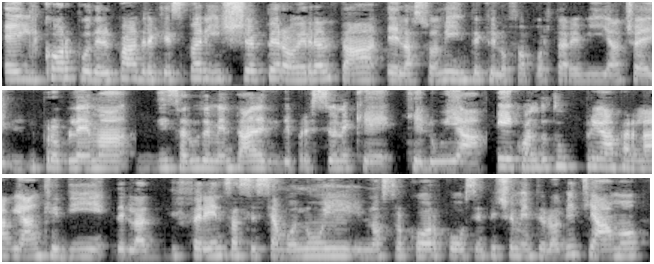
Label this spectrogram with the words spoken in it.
è il corpo del padre che sparisce, però in realtà è la sua mente che lo fa portare via, cioè il problema di salute mentale, di depressione che, che lui ha. E quando tu prima parlavi anche di, della differenza se siamo noi il nostro corpo o semplicemente lo abitiamo,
